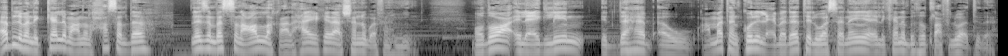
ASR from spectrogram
قبل ما نتكلم عن الحصل ده لازم بس نعلق على حاجة كده عشان نبقى فاهمين. موضوع العجلين الذهب أو عامة كل العبادات الوثنية اللي كانت بتطلع في الوقت ده.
